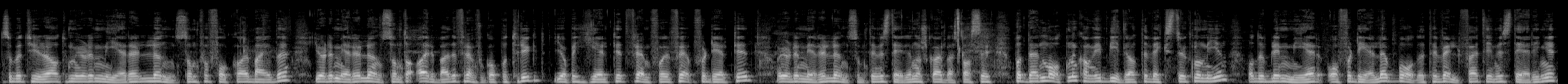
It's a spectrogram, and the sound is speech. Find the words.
så betyr det at du må gjøre det mer lønnsomt for folk å arbeide. Gjøre det mer lønnsomt å arbeide fremfor å gå på trygd. Jobbe heltid fremfor for deltid. Og gjøre det mer lønnsomt å investere i norske arbeidsplasser. På den måten kan vi bidra til vekst i økonomien, og det blir mer å fordele både til velferd, til investeringer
